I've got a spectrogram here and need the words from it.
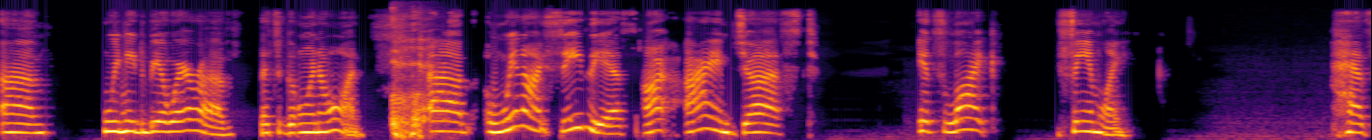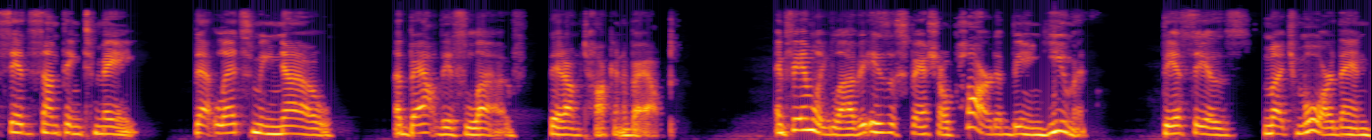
um, we need to be aware of that's going on. um, when I see this, I, I am just, it's like family has said something to me that lets me know about this love that I'm talking about. And family love is a special part of being human this is much more than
